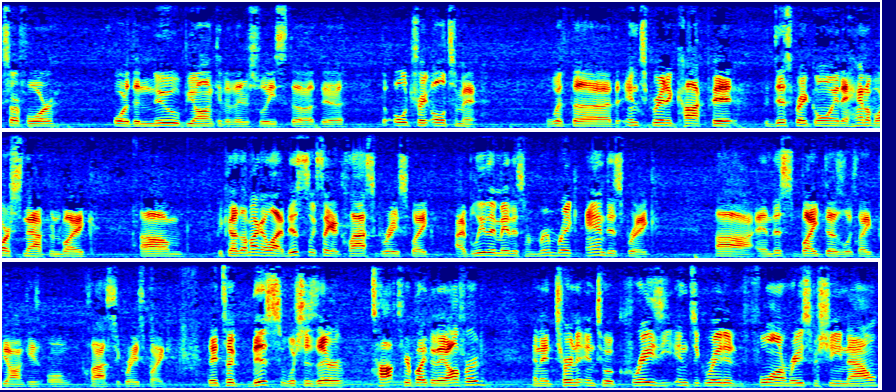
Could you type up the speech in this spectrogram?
XR4 or the new Bianchi that they just released, the, the, the Ultra Ultimate with the, the integrated cockpit, the disc brake going, the handlebar snapping bike. Um, because I'm not gonna lie, this looks like a classic race bike. I believe they made this in rim brake and disc brake. Uh, and this bike does look like Bianchi's old classic race bike. They took this, which is their top tier bike that they offered, and they turned it into a crazy integrated full on race machine now.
